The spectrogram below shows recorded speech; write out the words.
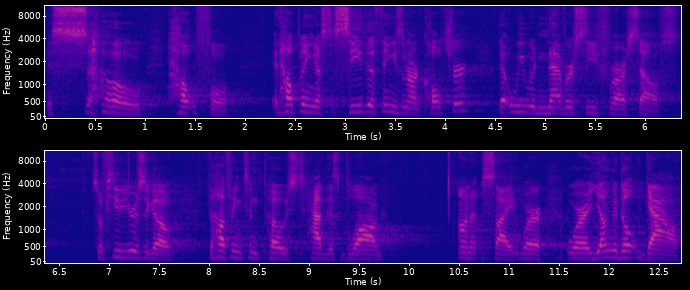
is so helpful at helping us see the things in our culture that we would never see for ourselves. So, a few years ago, the Huffington Post had this blog on its site where, where a young adult gal,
